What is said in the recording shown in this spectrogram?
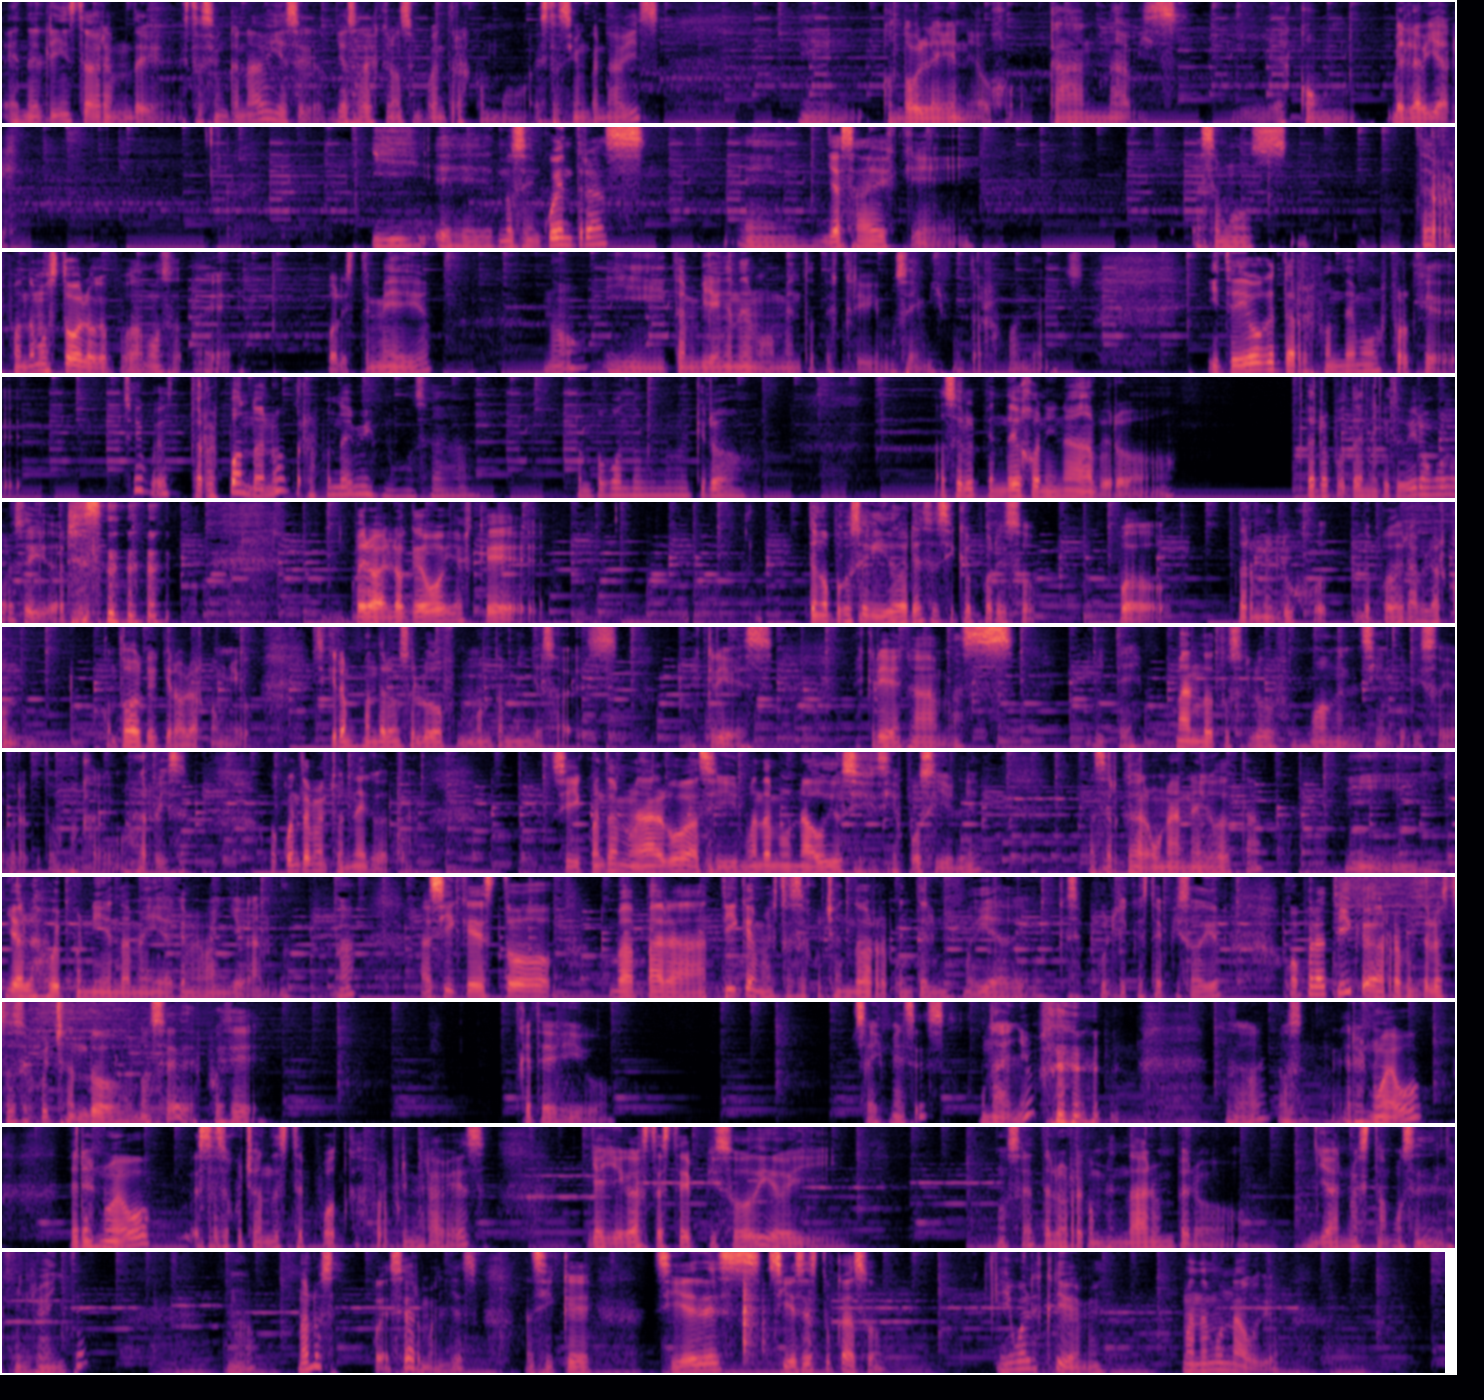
en el Instagram de Estación Cannabis, ya sabes que nos encuentras como Estación Cannabis, eh, con doble N, ojo, Cannabis, y es con B labial. Y eh, nos encuentras, eh, ya sabes que hacemos, te respondemos todo lo que podamos por este medio. ¿No? Y también en el momento te escribimos ahí mismo, te respondemos. Y te digo que te respondemos porque, sí, pues te respondo, ¿no? Te respondo ahí mismo, o sea, tampoco no, me quiero hacer el pendejo ni nada, pero, pero puta, ni que tuviera un huevo de seguidores. pero lo que voy es que tengo pocos seguidores, así que por eso puedo darme el lujo de poder hablar con con todo el que quiera hablar conmigo. Si quieres mandar un saludo fumón también, ya sabes. Me escribes. Me escribes nada más. Y te mando tu saludo fumón en el siguiente episodio para que todos nos caguemos de risa. O cuéntame tu anécdota. Sí, cuéntame algo así, mándame un audio si, si es posible acerca de alguna anécdota y yo las voy poniendo a medida que me van llegando. Así que esto va para ti que me estás escuchando de repente el mismo día de que se publica este episodio. O para ti que de repente lo estás escuchando, no sé, después de... ¿Qué te digo? ¿Seis meses? ¿Un año? ¿Eres nuevo? ¿Eres nuevo? ¿Estás escuchando este podcast por primera vez? Ya llegaste a este episodio y... No sé, te lo recomendaron, pero ya no estamos en el 2020. ¿No? No lo sé, puede ser, man. Así que si eres, si ese es tu caso, igual escríbeme, mándame un audio.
